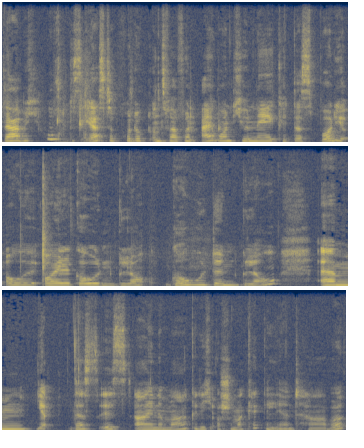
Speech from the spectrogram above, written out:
da habe ich huch, das erste Produkt und zwar von I Want You Naked, das Body Oil Golden Glow. Golden Glow. Ähm, ja, das ist eine Marke, die ich auch schon mal kennengelernt habe.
